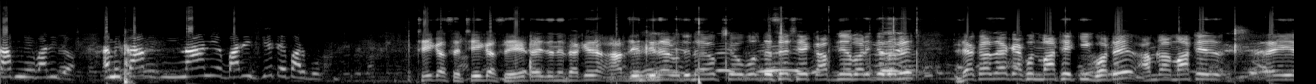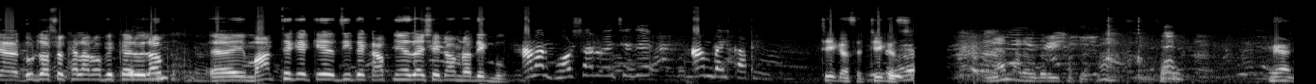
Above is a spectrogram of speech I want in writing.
কাপ নিয়ে বাড়ি যাওয়া। আমি কাপ না নিয়ে বাড়ি যেতে পারব। না ঠিক আছে ঠিক আছে এটাই জেনে থাকে। আর্জেন্টিনার অধিনায়ক সেও বলতেছে সে কাপ নিয়ে বাড়িতে যাবে। দেখা যাক এখন মাঠে কি ঘটে। আমরা মাঠের এই দুর্দর্শ খেলার অপেক্ষায় রইলাম। এই মাঠ থেকে কে জিতে কাপ নিয়ে যায় সেটা আমরা দেখব। আমার ভরসা রয়েছে যে আমরাই কাপ ঠিক আছে ঠিক আছে। নেন আর একবারই সাথে হ্যাঁ? নেন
